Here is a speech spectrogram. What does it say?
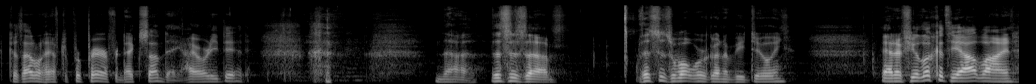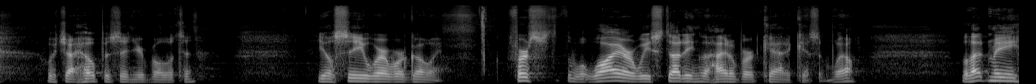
because I don't have to prepare for next Sunday. I already did. no, this is, uh, this is what we're going to be doing. And if you look at the outline, which I hope is in your bulletin, you'll see where we're going. First, why are we studying the Heidelberg Catechism? Well, let me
